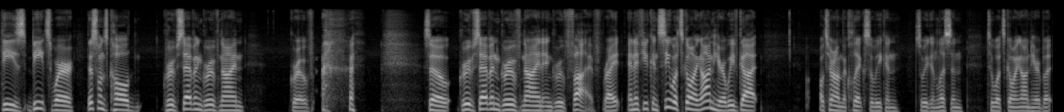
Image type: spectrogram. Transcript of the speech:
these beats where this one's called groove 7, groove 9, groove. so groove 7, groove 9 and groove 5, right? And if you can see what's going on here, we've got I'll turn on the click so we can so we can listen to what's going on here, but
